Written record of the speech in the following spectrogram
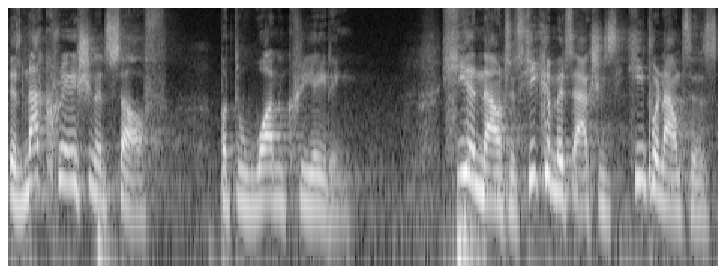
is not creation itself, but the one creating. He announces, he commits actions, he pronounces.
